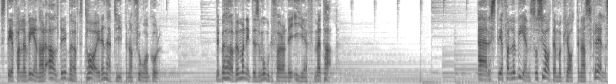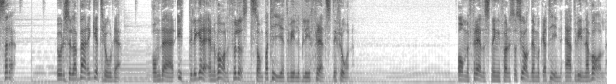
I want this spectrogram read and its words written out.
Stefan Löfven har aldrig behövt ta i den här typen av frågor. Det behöver man inte som ordförande i IF Metall. Är Stefan Löfven Socialdemokraternas frälsare? Ursula Berge tror det. Om det är ytterligare en valförlust som partiet vill bli frälst ifrån. Om frälsning för socialdemokratin är att vinna val,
